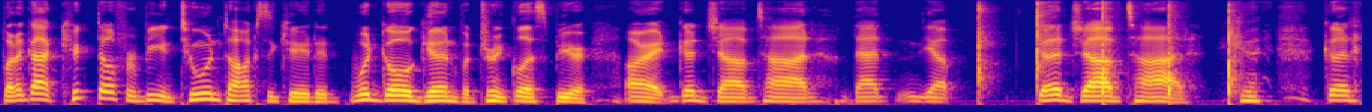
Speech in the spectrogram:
but I got kicked out for being too intoxicated. Would go again, but drink less beer. All right, good job, Todd. That, yep, good job, Todd. Good, good.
